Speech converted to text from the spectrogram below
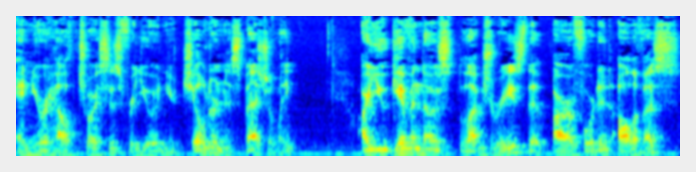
and your health choices for you and your children, especially? Are you given those luxuries that are afforded all of us?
